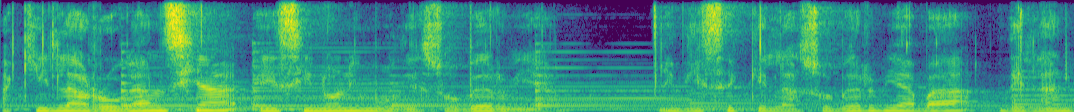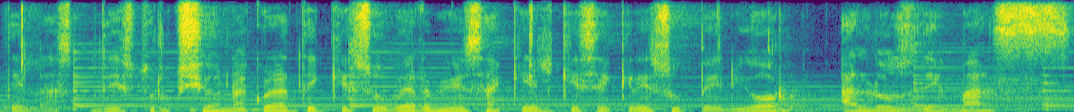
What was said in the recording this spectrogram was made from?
Aquí la arrogancia es sinónimo de soberbia. Y dice que la soberbia va delante de la destrucción. Acuérdate que soberbio es aquel que se cree superior a los demás.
